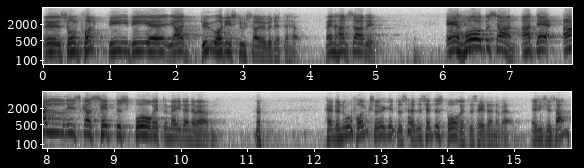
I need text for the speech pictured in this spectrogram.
eh, som folk de, de, Ja, du og de stussa over dette her. Men han sa det. Jeg håper, sa han, at jeg aldri skal sette spor etter meg i denne verden. Er det noe folk søker etter, så er det sette spor etter seg i denne verden. Er det ikke sant?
